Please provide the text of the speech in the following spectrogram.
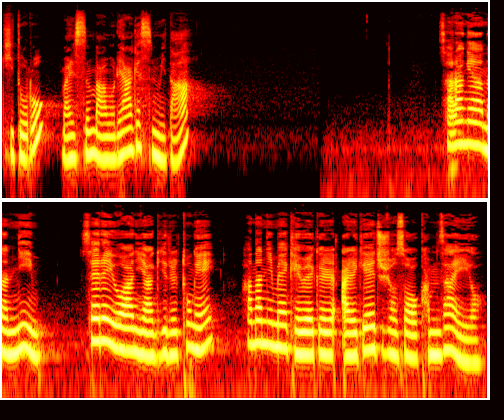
기도로 말씀 마무리하겠습니다. 사랑의 하나님, 세례 요한 이야기를 통해 하나님의 계획을 알게 해주셔서 감사해요.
